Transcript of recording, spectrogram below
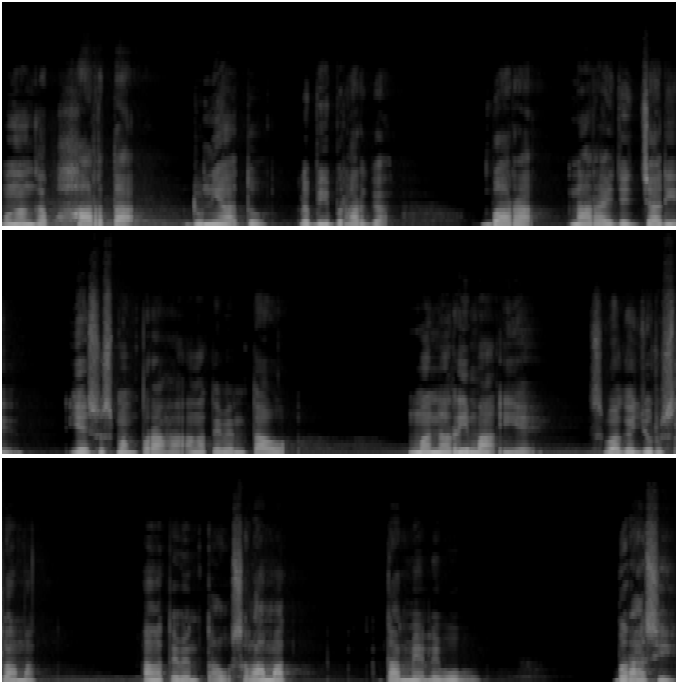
menganggap harta dunia tu lebih berharga. Bara narai jadi Yesus memperaha. Angat even tahu menerima iye sebagai juru selamat. Angat even tahu selamat tame lebu berasi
